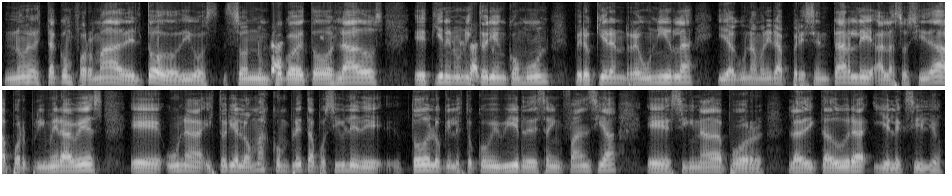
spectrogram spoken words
no está conformada del todo. Digo, son un poco de todos lados, eh, tienen una historia en común, pero quieren reunirla y de alguna manera presentarle a la sociedad por primera vez una historia lo más completa posible de todo lo que les tocó vivir de esa infancia signada por la dictadura y el exilio.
